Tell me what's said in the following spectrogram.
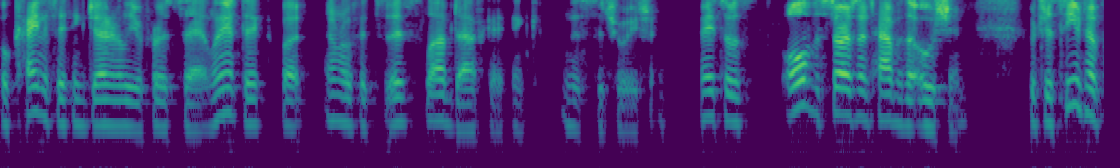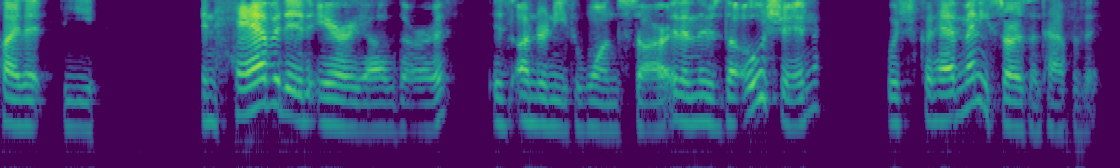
Okainas, I think, generally refers to Atlantic, but I don't know if it's, it's Slavdavka, I think, in this situation. Right, so it's all the stars on top of the ocean, which would seem to imply that the inhabited area of the Earth is underneath one star, and then there's the ocean, which could have many stars on top of it.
